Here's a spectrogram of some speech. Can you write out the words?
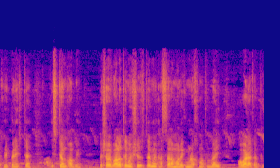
আপনি প্যানিসটা স্ট্রং হবে। সবাই ভালো থাকবেন সুস্থ থাকবেন। আসসালামু আলাইকুম রহমতুল্লাহ ওবারাকাতু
